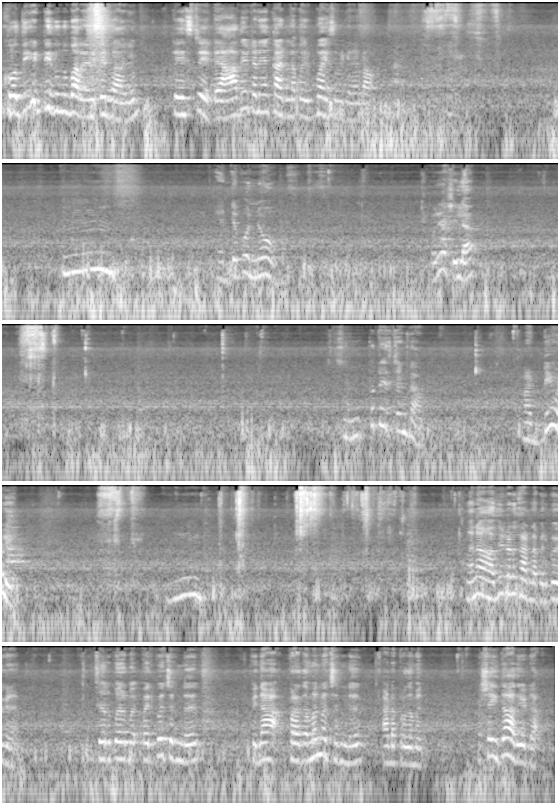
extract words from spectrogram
കൊതി കിട്ടിയതൊന്നും പറയുന്നില്ല ആരും. ടേസ്റ്റ് ചെയ്യട്ടെ ആദ്യമായിട്ടാണ് ഞാൻ കടലപ്പരിപ്പ് പായസം വയ്ക്കുന്നത് കേട്ടോ. എന്റെ പൊന്നോ. ഒരു രക്ഷയില്ല. സൂപ്പർ ടേസ്റ്റ് ഉണ്ടാവും അടിപൊളി. ഞാൻ ആദ്യമായിട്ടാണ് കടലപ്പരിപ്പ് വയ്ക്കണേ. ചെറുപ്പ പരിപ്പ് വെച്ചിട്ടുണ്ട്. പിന്നെ പ്രഥമൻ വെച്ചിട്ടുണ്ട് അടപ്രഥമൻ. പക്ഷെ ഇത് ആദ്യമായിട്ടാണ്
